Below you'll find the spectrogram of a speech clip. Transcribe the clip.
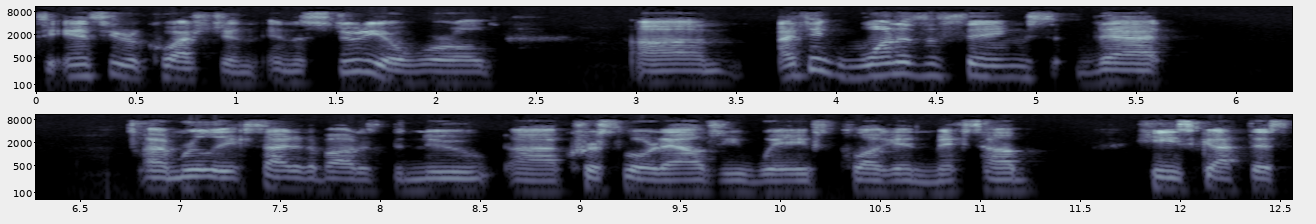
to answer your question in the studio world um, i think one of the things that i'm really excited about is the new uh, chris lord alge waves plugin mix hub he's got this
